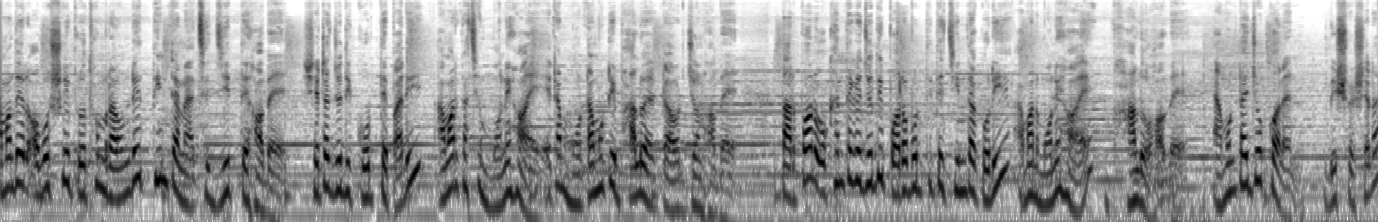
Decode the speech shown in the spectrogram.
আমাদের অবশ্যই প্রথম রাউন্ডে তিনটা ম্যাচ জিততে হবে। সেটা যদি করতে পারি, আমার কাছে মনে হয় এটা মোটামুটি ভালো একটা অর্জন হবে। তারপর ওখান থেকে যদি পরবর্তীতে চিন্তা করি, আমার মনে হয় ভালো হবে। এমনটাই যোগ করেন বিশ্বসেরা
